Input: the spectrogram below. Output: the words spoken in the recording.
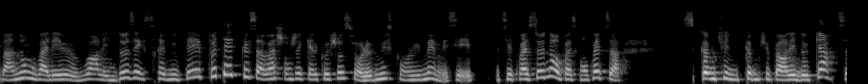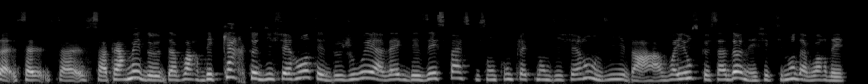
ben non, on va aller voir les deux extrémités. Peut-être que ça va changer quelque chose sur le muscle en lui-même. Et c'est, c'est passionnant parce qu'en fait, ça, comme tu, comme tu parlais de cartes, ça, ça, ça, permet de, d'avoir des cartes différentes et de jouer avec des espaces qui sont complètement différents. On dit, bah, voyons ce que ça donne. Effectivement, d'avoir des,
